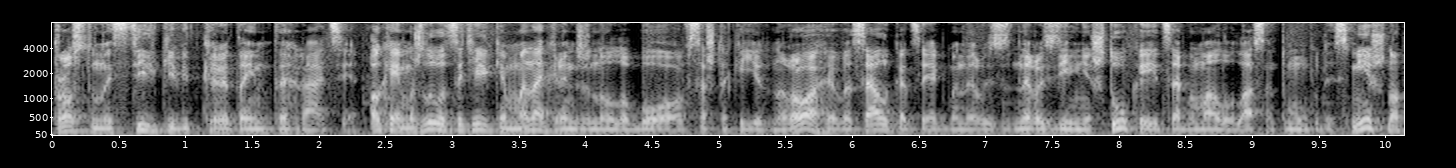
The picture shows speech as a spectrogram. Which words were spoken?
просто настільки відкрита інтеграція. Окей, можливо, це тільки мене крінжануло, бо все ж таки єдинороги, веселка, це якби нероз- нероздільні штуки, і це би мало, власне, тому буде смішно.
